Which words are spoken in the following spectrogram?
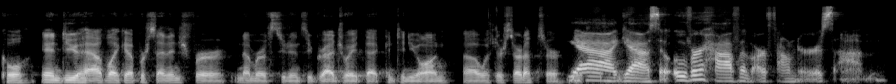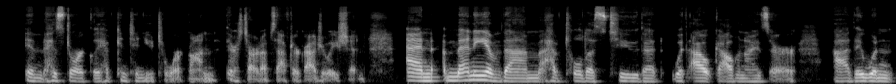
Cool. And do you have like a percentage for number of students who graduate that continue on uh, with their startups or? Yeah yeah. So over half of our founders um, in historically have continued to work on their startups after graduation. And many of them have told us too that without Galvanizer, uh, they wouldn't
